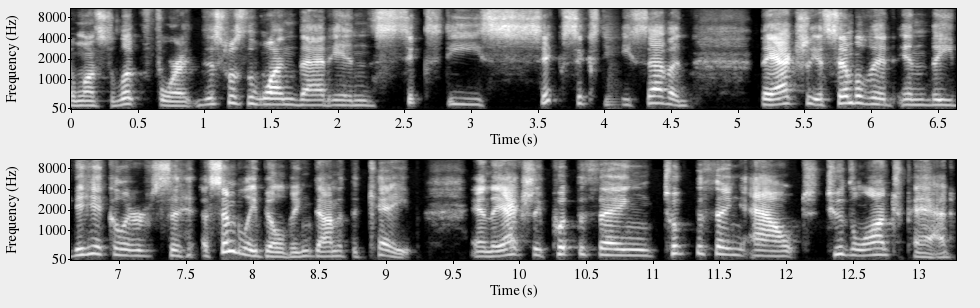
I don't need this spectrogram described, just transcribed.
and wants to look for it. This was the one that in 66, 67, they actually assembled it in the vehicular assembly building down at the Cape. And they actually put the thing, took the thing out to the launch pad,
